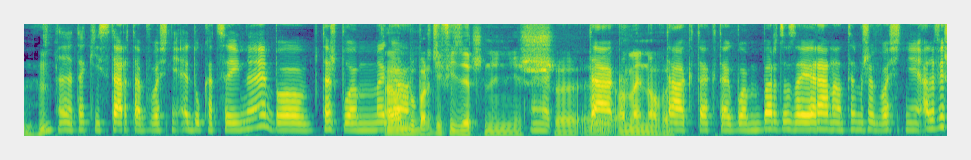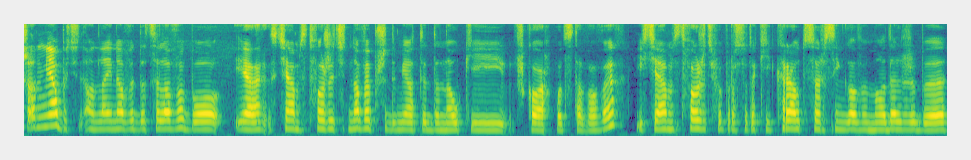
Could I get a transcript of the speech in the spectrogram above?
mhm. e, taki startup właśnie edukacyjny, bo też byłam mega... Ale on był bardziej fizyczny niż e, e tak, online'owy. Tak, tak, tak. Byłam bardzo zajarana tym, że właśnie... Ale wiesz, on miał być online'owy docelowo, bo ja chciałam stworzyć nowe przedmioty do nauki w szkołach podstawowych i chciałam stworzyć po prostu taki crowdsourcingowy model, żeby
